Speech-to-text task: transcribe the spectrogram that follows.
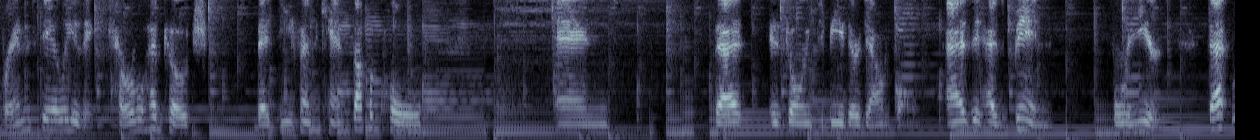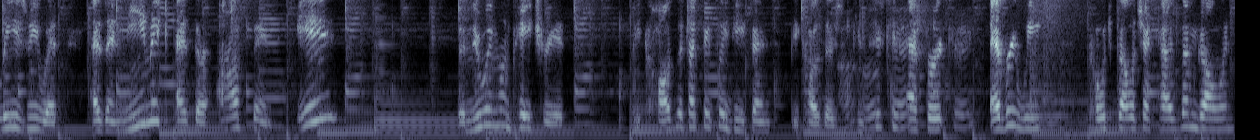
Brandon Staley is a terrible head coach. That defense can't stop a cold, and that is going to be their downfall, as it has been for years. That leaves me with as anemic as their offense is, the New England Patriots, because of the fact they play defense, because there's Oh, consistent okay, effort okay. every week, Coach Belichick has them going.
